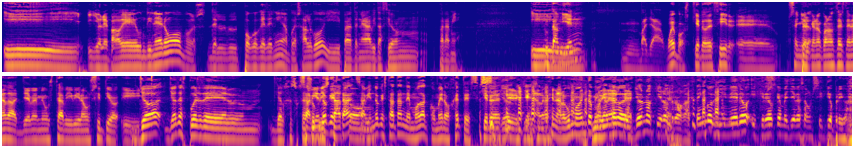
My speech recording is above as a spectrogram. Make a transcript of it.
Y, y yo le pagué un dinero, pues del poco que tenía, pues algo, y para tener habitación para mí. Y Tú también, vaya huevos, quiero decir, eh, señor Pero- que no conoces de nada, lléveme usted a vivir a un sitio y Yo, yo después del, del sabiendo que está sabiendo que está tan de moda comer ojetes, quiero decir que en algún- en algún momento lo de, yo no quiero droga, tengo dinero y creo que me lleves a un sitio privado.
